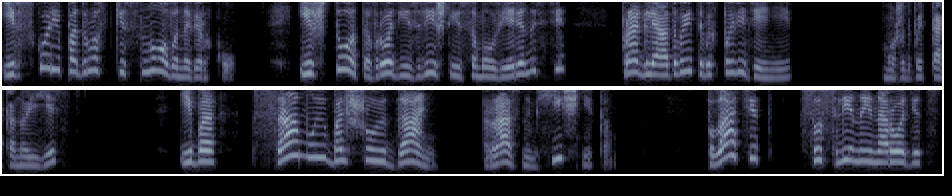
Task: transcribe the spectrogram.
и вскоре подростки снова наверху, и что-то вроде излишней самоуверенности проглядывает в их поведении. Может быть, так оно и есть? Ибо самую большую дань разным хищникам платит суслиный народец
